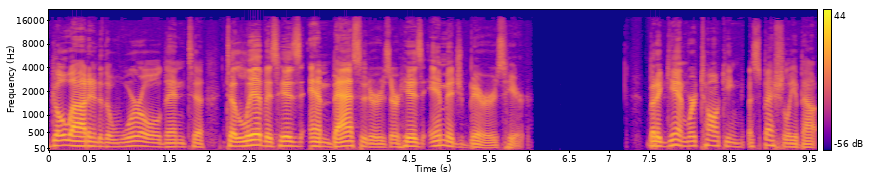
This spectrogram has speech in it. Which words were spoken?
go out into the world and to, to live as His ambassadors or His image bearers here. But again, we're talking especially about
